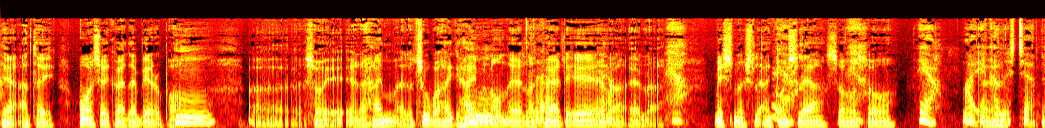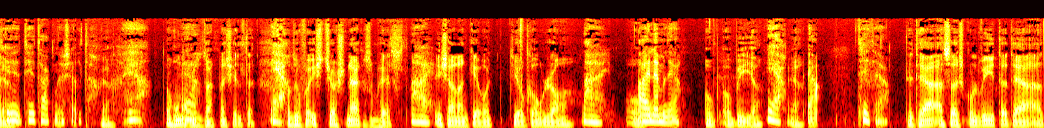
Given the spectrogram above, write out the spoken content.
det er at de, og så er hva de ber på. Mm uh, så er det heim, er det super heike heim mm. noen, eller ja. hva det er, eller, eller ja. misnøsle, en konsulær, så, så... Ja, nei, jeg kan ikke, det, det er takkene skilt. Ja, ja. Det er hundre prosent takkene Ja. og du får ikke kjørs nærke som helst. Nei. Ikke annan gøy, det er gå ra. Nei, nei, nemlig, ja. Og, og bia. Ja, ja, ja. Det er det. Det er det, altså, jeg skulle vite det er at,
